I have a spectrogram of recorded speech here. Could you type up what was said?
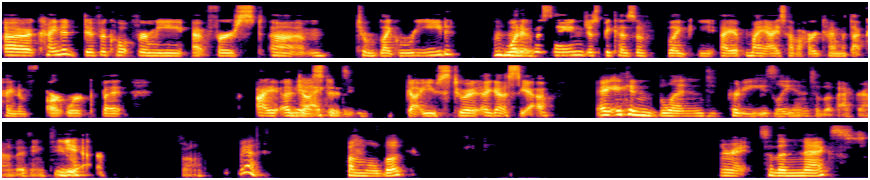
uh kind of difficult for me at first um to like read mm-hmm. what it mm-hmm. was saying just because of like I my eyes have a hard time with that kind of artwork, but I adjusted, yeah, I got used to it, I guess. Yeah. It can blend pretty easily into the background, I think, too. Yeah. So, yeah. Fun little book. All right. So the next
